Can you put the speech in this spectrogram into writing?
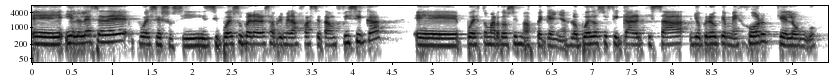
Eh, y el LSD, pues eso, si, si puedes superar esa primera fase tan física, eh, puedes tomar dosis más pequeñas. Lo puedes dosificar quizá, yo creo que mejor que el hongo.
